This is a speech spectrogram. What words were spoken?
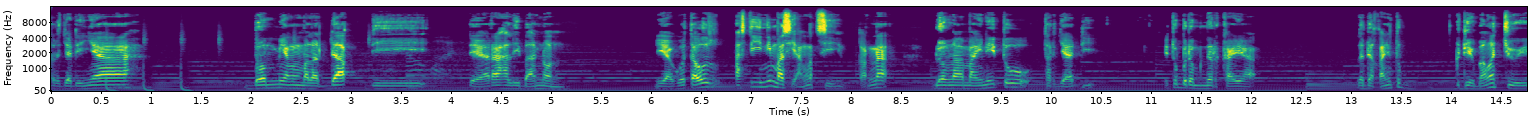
terjadinya bom yang meledak di daerah Libanon. Ya gue tahu pasti ini masih hangat sih karena belum lama ini tuh terjadi. Itu bener-bener kayak ledakannya tuh gede banget cuy.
